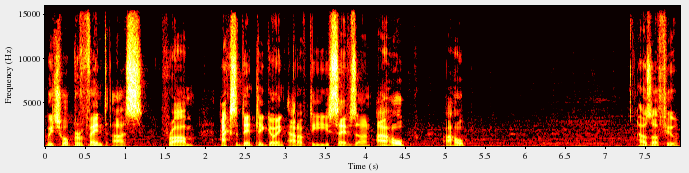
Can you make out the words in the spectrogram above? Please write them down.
which will prevent us from accidentally going out of the safe zone. I hope. I hope. How's our fuel?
